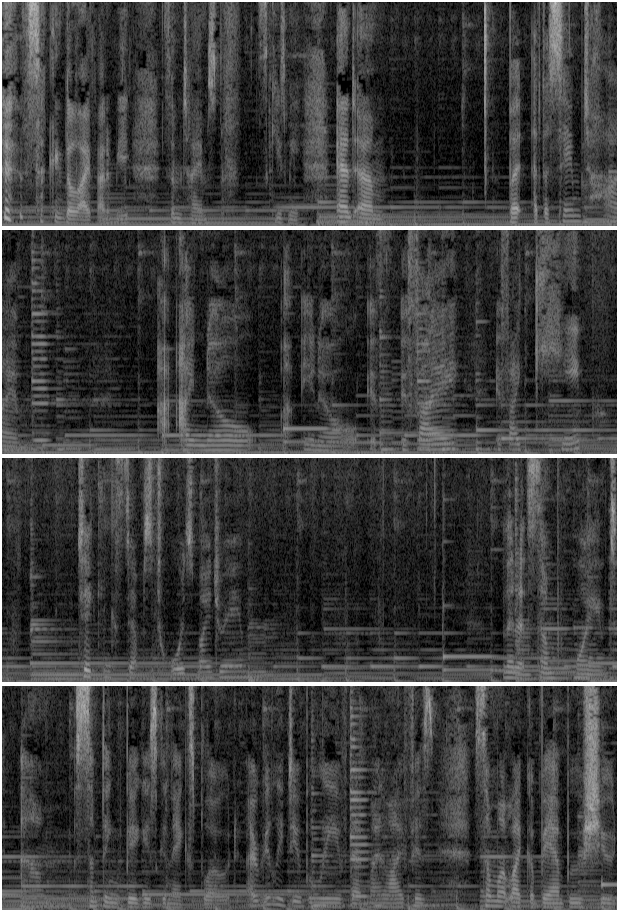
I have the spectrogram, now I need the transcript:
sucking the life out of me sometimes. Excuse me. And um but at the same time I, I know uh, you know if if I if I keep taking steps towards my dream then at some point um, something big is going to explode. I really do believe that my life is somewhat like a bamboo shoot.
